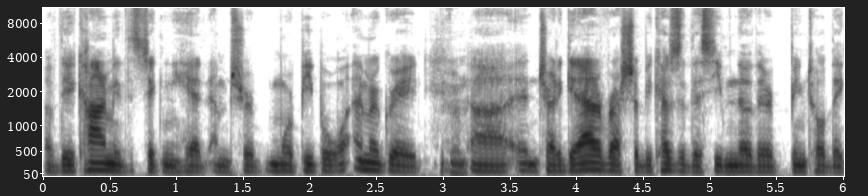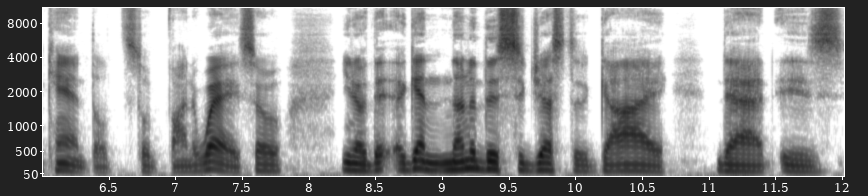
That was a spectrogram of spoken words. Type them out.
of the economy that's taking a hit. I'm sure more people will emigrate uh, and try to get out of Russia because of this, even though they're being told they can't. They'll still find a way. So, you know, the, again, none of this suggests a guy that is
